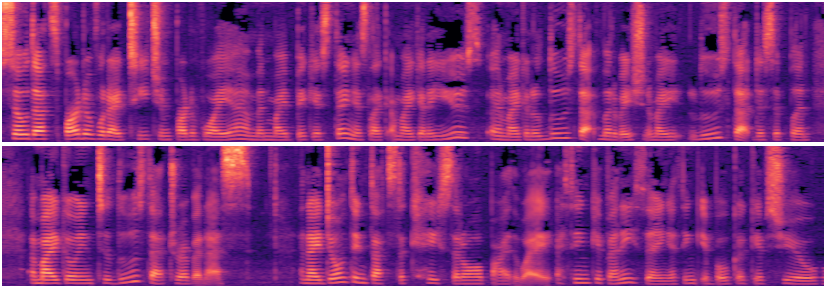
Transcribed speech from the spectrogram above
So that's part of what I teach and part of who I am. And my biggest thing is like, am I going to use, am I going to lose that motivation? Am I lose that discipline? Am I going to lose that drivenness? And I don't think that's the case at all, by the way. I think, if anything, I think Iboga gives you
